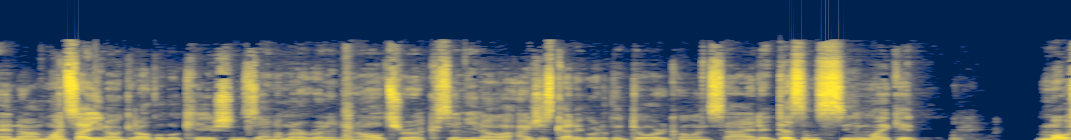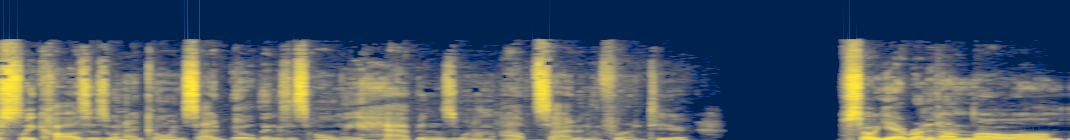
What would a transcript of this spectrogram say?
and um, once I, you know, get all the locations done, I'm gonna run it on Ultra, cause then, you know, I just gotta go to the door, go inside. It doesn't seem like it mostly causes when I go inside buildings. This only happens when I'm outside in the frontier. So yeah, run it on low. Um,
